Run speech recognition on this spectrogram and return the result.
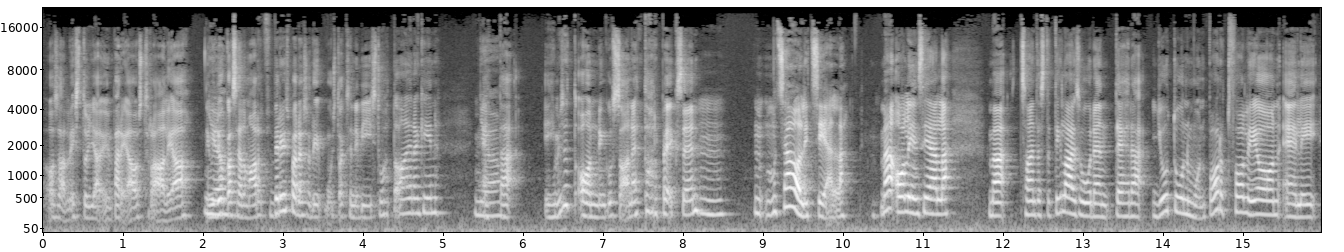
osallistujia ympäri Australiaa. Niin yeah. Jokaisella mar- Brisbaneissa oli muistaakseni 5000 ainakin. Yeah. Että ihmiset on niin kuin, saaneet tarpeekseen. Mm. Mutta sä olit siellä. Mä olin siellä. Mä sain tästä tilaisuuden tehdä jutun mun portfolioon, eli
